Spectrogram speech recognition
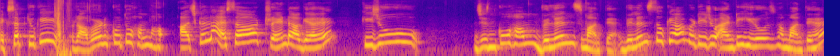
एक्सेप्ट क्योंकि रावण को तो हम आजकल ना ऐसा ट्रेंड आ गया है कि जो जिनको हम विलन्स मानते हैं। विलन्स तो क्या? बट ये जो एंटी हीरोज हम मानते हैं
